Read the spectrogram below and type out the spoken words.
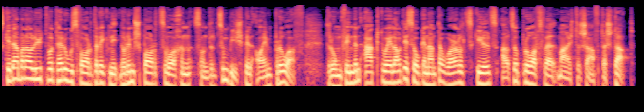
Es gibt aber auch Leute, die die Herausforderung nicht nur im Sport suchen, sondern zum Beispiel auch im Beruf. Darum finden aktuell auch die sogenannten World Skills, also Berufsweltmeisterschaften, statt.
